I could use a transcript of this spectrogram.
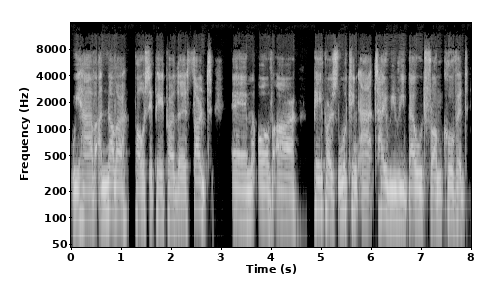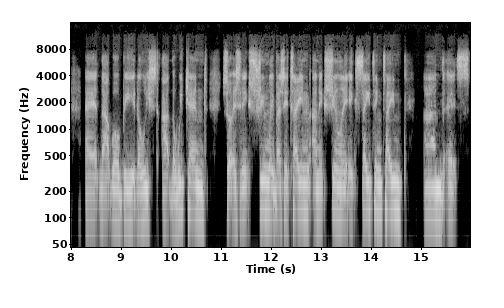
We have another policy paper, the third um, of our papers looking at how we rebuild from COVID uh, that will be released at the weekend. So it's an extremely busy time, an extremely exciting time, and it's,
